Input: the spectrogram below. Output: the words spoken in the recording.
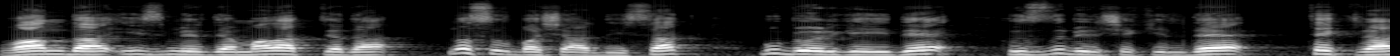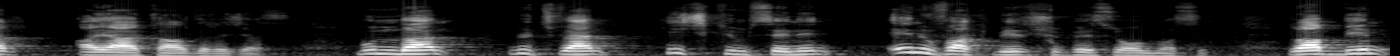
Van'da, İzmir'de, Malatya'da nasıl başardıysak bu bölgeyi de hızlı bir şekilde tekrar ayağa kaldıracağız. Bundan lütfen hiç kimsenin en ufak bir şüphesi olmasın. Rabbim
